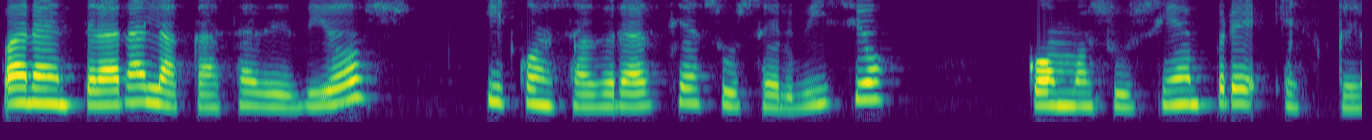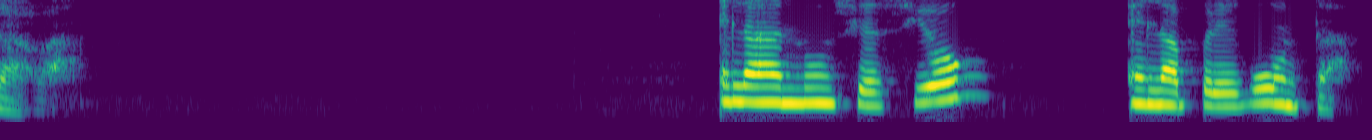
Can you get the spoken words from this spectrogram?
para entrar a la casa de Dios y consagrarse a su servicio como su siempre esclava. En la anunciación, en la pregunta,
